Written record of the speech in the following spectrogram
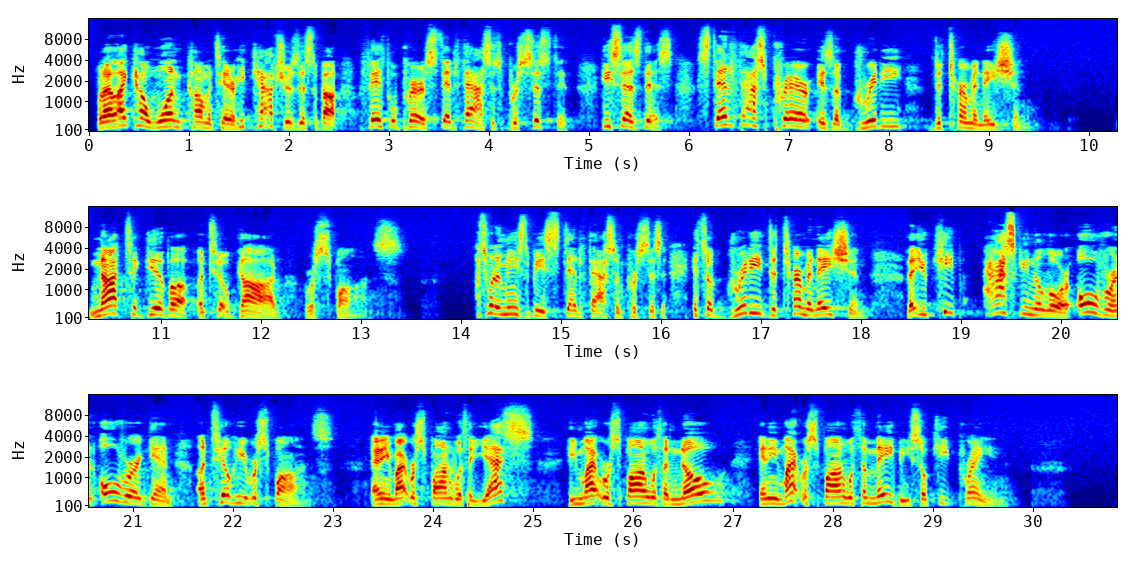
But I like how one commentator, he captures this about faithful prayer is steadfast, it's persistent. He says this steadfast prayer is a gritty determination not to give up until God responds. That's what it means to be steadfast and persistent. It's a gritty determination that you keep asking the Lord over and over again until He responds. And He might respond with a yes, He might respond with a no, and He might respond with a maybe, so keep praying.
